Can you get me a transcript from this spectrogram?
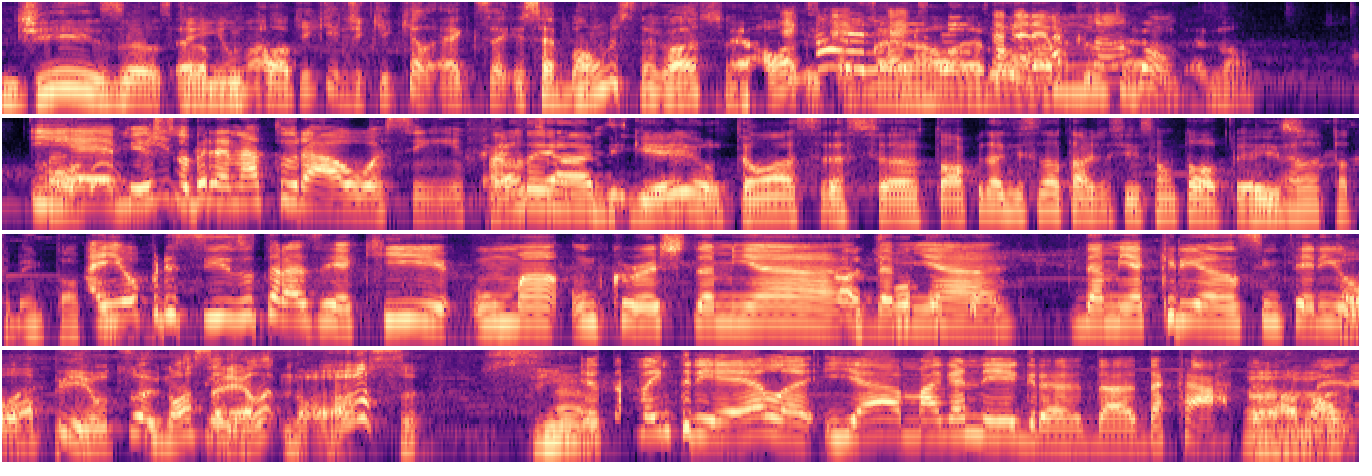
Jesus, ela é muito uma... top. que, de que que ela... é que isso- é bom, esse negócio? É hot, É, é, é, é, é bom. muito bom. É bom. E Ó. é meio sobrenatural, assim. Ela e a Abigail estão essa top da lista da tarde, assim, são top, é isso. Ela tá bem top. Aí eu preciso trazer aqui uma, um crush da minha. Ah, da tipo, minha. Da minha criança interior. Top, eu sou... Nossa, ela... Nossa! Sim. Não. Eu tava entre ela e a Maga Negra da, da carta. Aham. A, né? maga,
